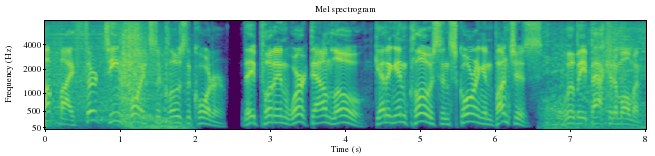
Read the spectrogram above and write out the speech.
up by 13 points to close the quarter. They put in work down low, getting in close and scoring in bunches. We'll be back in a moment.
